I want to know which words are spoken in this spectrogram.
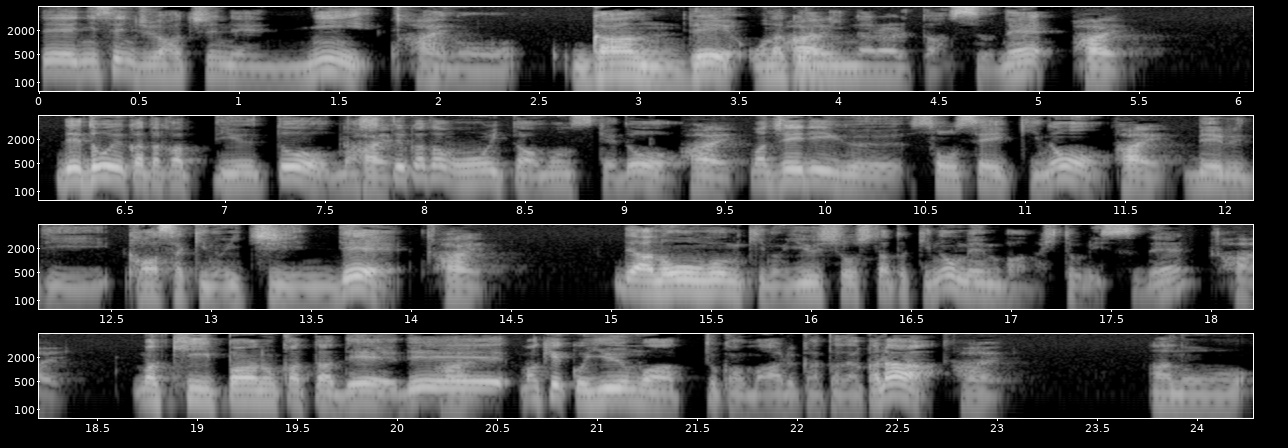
で、2018年に、はいあの、癌でお亡くなりになられたんですよね。はい。で、どういう方かっていうと、まあ、はい知ってる方も多いとは思うんですけど、はい。まあ、J リーグ創世期のはい。ベルディ川崎の一員で、はい。で、あの黄金期の優勝した時のメンバーの一人ですね。はい。まあ、キーパーの方で、で、はいまあ結構ユーモアとかもある方だから、はい。あの、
